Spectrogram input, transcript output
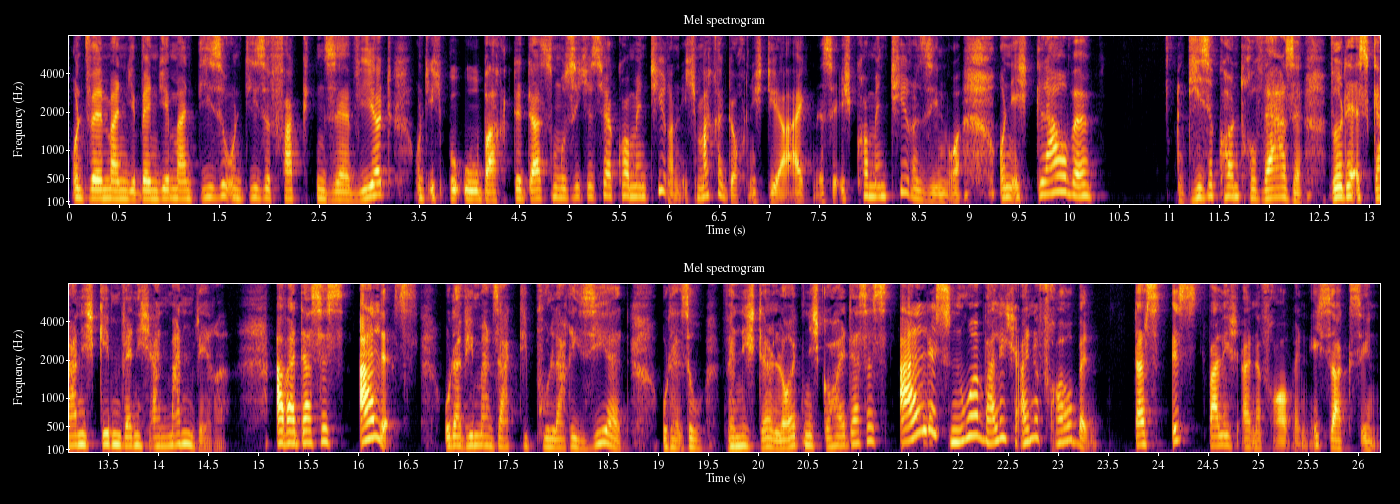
Und wenn man, wenn jemand diese und diese Fakten serviert und ich beobachte das, muss ich es ja kommentieren. Ich mache doch nicht die Ereignisse, ich kommentiere sie nur. Und ich glaube, diese Kontroverse würde es gar nicht geben, wenn ich ein Mann wäre. Aber das ist alles, oder wie man sagt, die polarisiert, oder so, wenn ich der Leute nicht geheuer, das ist alles nur, weil ich eine Frau bin. Das ist, weil ich eine Frau bin. Ich sag's Ihnen.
